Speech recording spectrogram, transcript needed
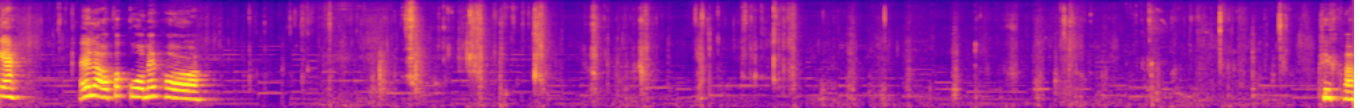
ไงไอ้เราก็กลัวไม่พอ พริกค่ะ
